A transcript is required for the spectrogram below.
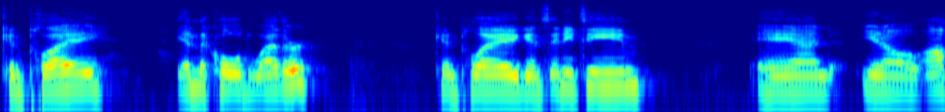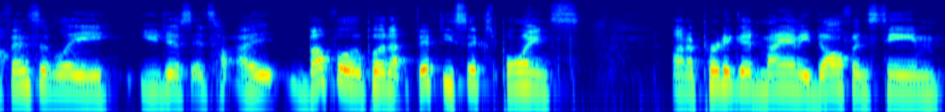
can play in the cold weather, can play against any team, and you know offensively, you just it's I, Buffalo put up fifty six points on a pretty good Miami Dolphins team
